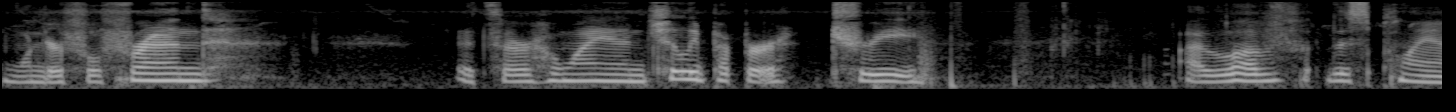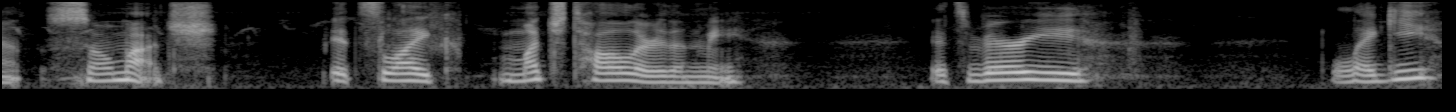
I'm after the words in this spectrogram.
wonderful friend. It's our Hawaiian chili pepper tree. I love this plant so much. It's like much taller than me. It's very leggy,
